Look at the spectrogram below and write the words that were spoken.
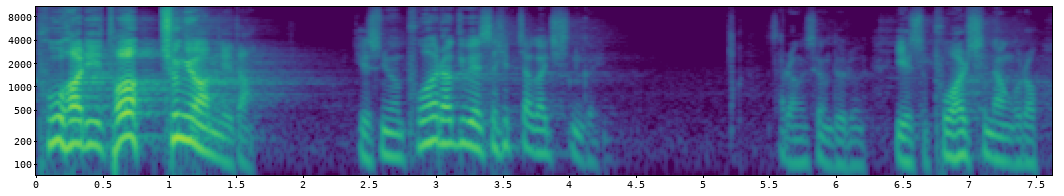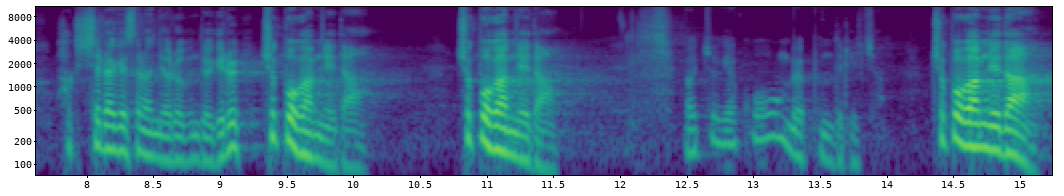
부활이 더 중요합니다. 예수님은 부활하기 위해서 십자가 지신 거예요. 사랑하는 성도들, 예수 부활 신앙으로 확실하게 사는 여러분 되기를 축복합니다. 축복합니다. 이쪽에 꼭 몇 분들이죠. 축복합니다.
